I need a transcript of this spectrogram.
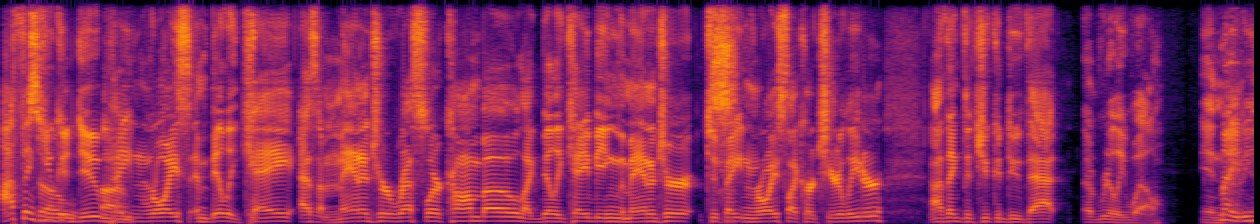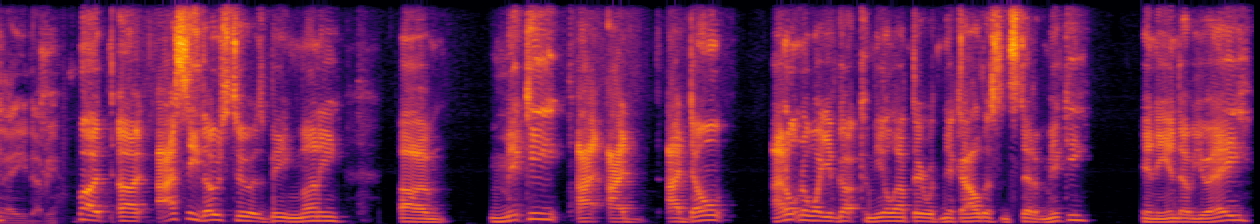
I think So, you could do um, Peyton Royce and Billie Kay as a manager wrestler combo, like Billie Kay being the manager to Peyton Royce, like her cheerleader. I think that you could do that uh, really well in, Maybe. in AEW. but uh, I see those two as being money. Um, Mickie, I, I, I don't, I don't know why you've got Camille out there with Nick Aldis instead of Mickie in the NWA.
